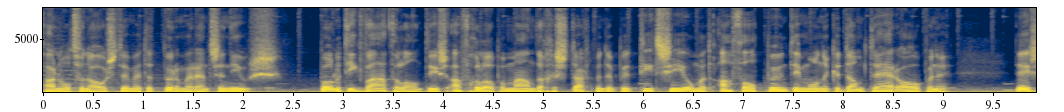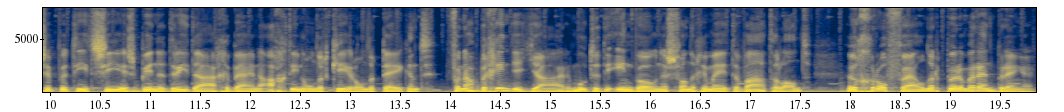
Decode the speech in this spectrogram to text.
Arnold van Oosten met het Purmerendse nieuws. Politiek Waterland is afgelopen maandag gestart met een petitie om het afvalpunt in Monnikendam te heropenen. Deze petitie is binnen drie dagen bijna 1800 keer ondertekend. Vanaf begin dit jaar moeten de inwoners van de gemeente Waterland hun grof vuil naar Purmerend brengen.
